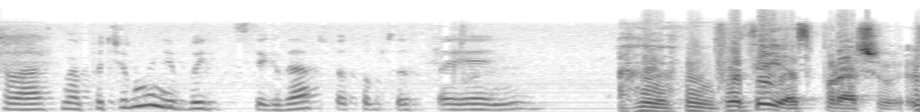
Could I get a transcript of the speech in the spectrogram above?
Классно. А Почему не быть всегда в таком состоянии? Вот и я спрашиваю.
